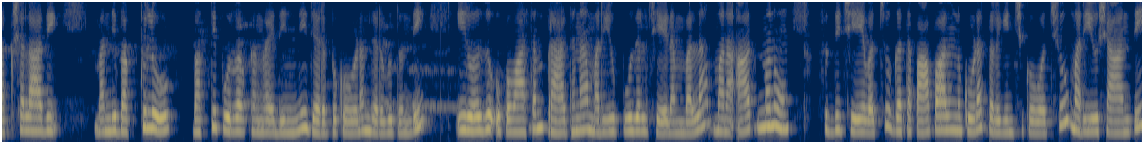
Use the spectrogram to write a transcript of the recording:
లక్షలాది మంది భక్తులు భక్తిపూర్వకంగా దీనిని జరుపుకోవడం జరుగుతుంది. ఈరోజు ఉపవాసం ప్రార్థన మరియు పూజలు చేయడం వల్ల మన ఆత్మను శుద్ధి చేయవచ్చు గత పాపాలను కూడా తొలగించుకోవచ్చు మరియు శాంతి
